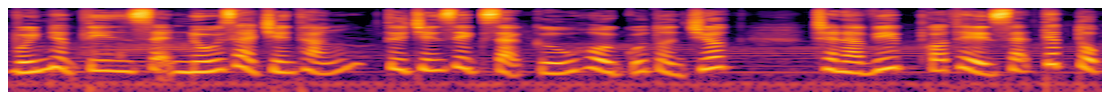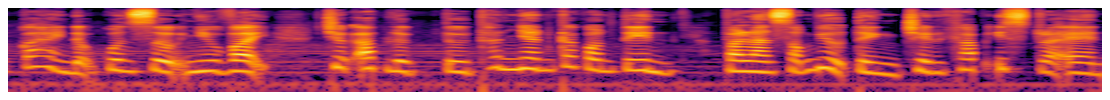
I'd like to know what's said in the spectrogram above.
với niềm tin sẽ nối dài chiến thắng từ chiến dịch giải cứu hồi cuối tuần trước, Tel Aviv có thể sẽ tiếp tục các hành động quân sự như vậy trước áp lực từ thân nhân các con tin và làn sóng biểu tình trên khắp Israel.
